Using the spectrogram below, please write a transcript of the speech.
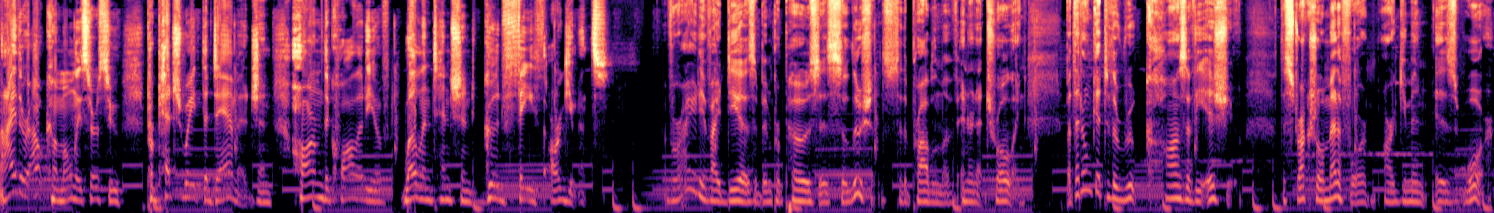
Either outcome only serves to perpetuate the damage and harm the quality of well intentioned, good faith arguments. A variety of ideas have been proposed as solutions to the problem of internet trolling, but they don't get to the root cause of the issue. The structural metaphor argument is war.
